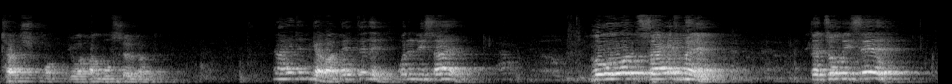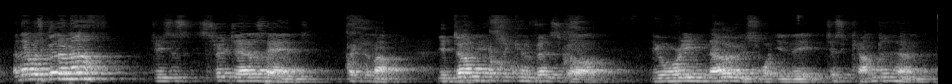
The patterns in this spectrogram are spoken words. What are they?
touch your humble servant. No, he didn't go like that, did he? What did he say? Lord, save me. That's all he said. And that was good enough. Jesus stretched out his hand, picked them up. You don't have to convince God. He already knows what you need. Just come to him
